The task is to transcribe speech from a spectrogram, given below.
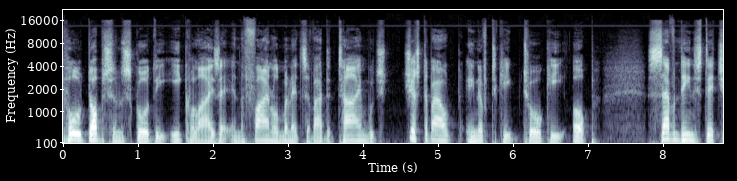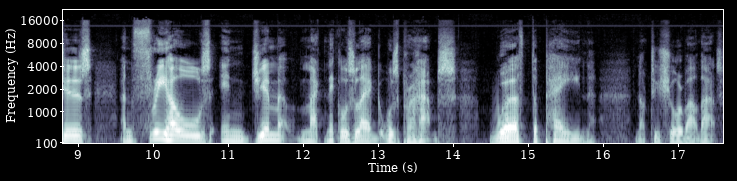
Paul Dobson scored the equaliser in the final minutes of added time, which just about enough to keep Torquay up. 17 stitches and three holes in Jim McNichol's leg was perhaps worth the pain. Not too sure about that.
